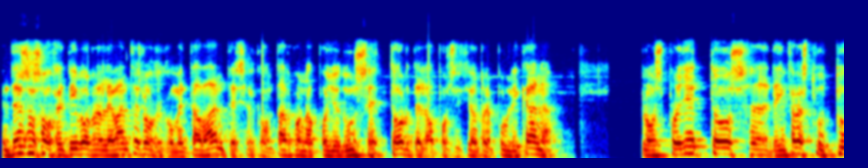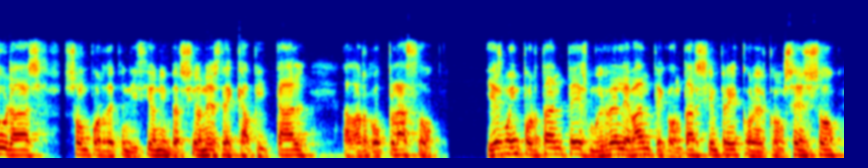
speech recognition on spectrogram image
Entre esos objetivos relevantes, lo que comentaba antes, el contar con apoyo de un sector de la oposición republicana. Los proyectos eh, de infraestructuras son, por definición, inversiones de capital a largo plazo y es muy importante, es muy relevante contar siempre con el consenso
